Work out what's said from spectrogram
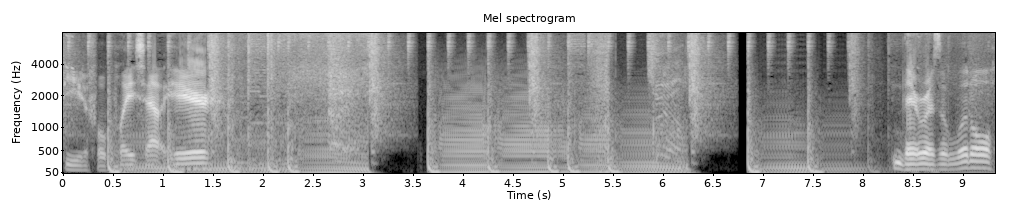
Beautiful place out here. There was a little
